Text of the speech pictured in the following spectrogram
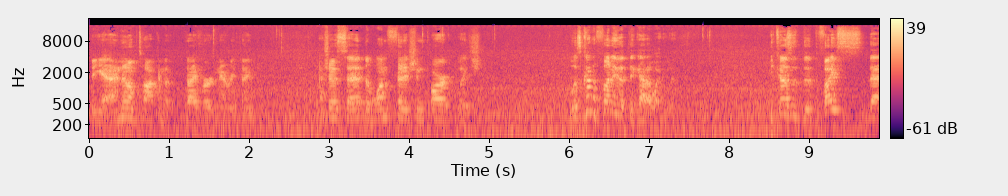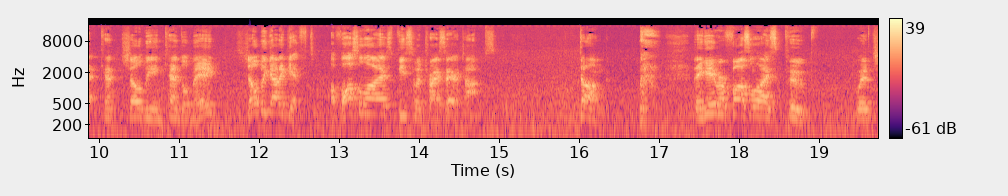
But yeah, I know I'm talking to divert and everything. I should have said the one finishing part, which was kind of funny that they got away with. Because of the device that Ken Shelby and Kendall made, Shelby got a gift. A fossilized piece of a Triceratops. Dung. they gave her fossilized poop, which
